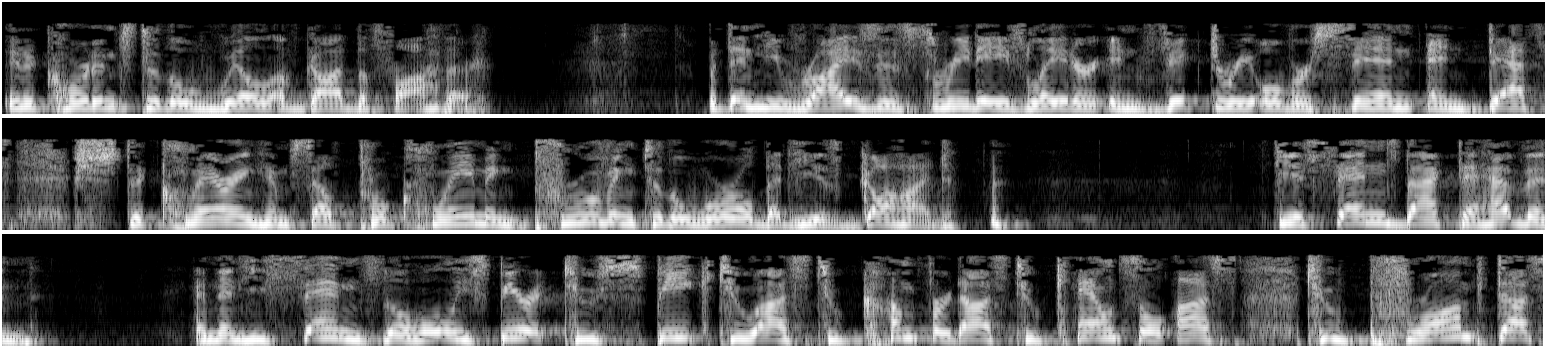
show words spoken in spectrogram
in accordance to the will of God the Father. But then he rises three days later in victory over sin and death, declaring himself, proclaiming, proving to the world that he is God. he ascends back to heaven. And then he sends the Holy Spirit to speak to us, to comfort us, to counsel us, to prompt us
